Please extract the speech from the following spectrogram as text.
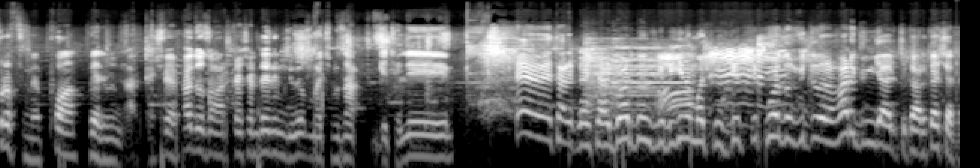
profilime puan verin arkadaşlar. Hadi o zaman arkadaşlar dediğim gibi maçımıza geçelim. Evet arkadaşlar gördüğünüz gibi yine maçımız geçecek. Bu arada videolar her gün gelecek arkadaşlar.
